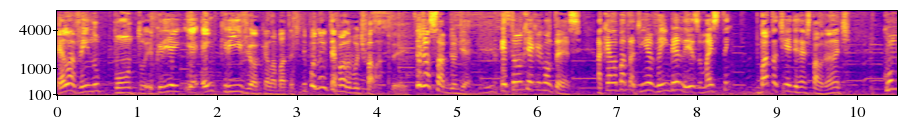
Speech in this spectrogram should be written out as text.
Ela vem no ponto. Eu queria. É, é incrível aquela batatinha. Depois no intervalo eu vou te falar. Sei. Você já sabe de onde é. Então o que é que acontece? Aquela batatinha vem beleza, mas tem batatinha de restaurante. Como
